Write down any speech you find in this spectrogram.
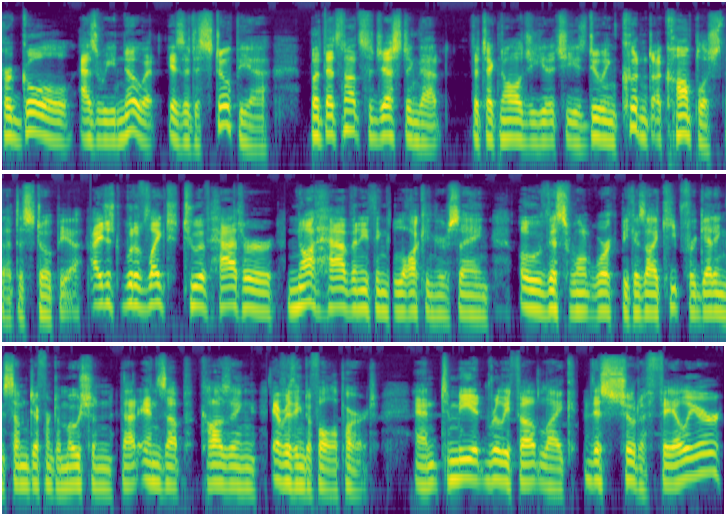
her goal as we know it is a dystopia, but that's not suggesting that the technology that she is doing couldn't accomplish that dystopia. I just would have liked to have had her not have anything blocking her saying, oh, this won't work because I keep forgetting some different emotion that ends up causing everything to fall apart. And to me, it really felt like this showed a failure,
